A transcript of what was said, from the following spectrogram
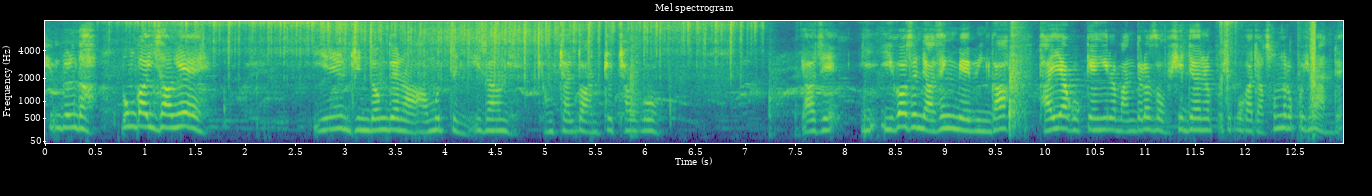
힘들다. 뭔가 이상해. 일은 진동되나? 아무튼 이상해. 경찰도 안 쫓아오고. 야생 이, 이것은 야생 맵인가 다이아 곡괭이를 만들어서 옵시디언을 부시고 가자. 손으로 부시면 안 돼?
